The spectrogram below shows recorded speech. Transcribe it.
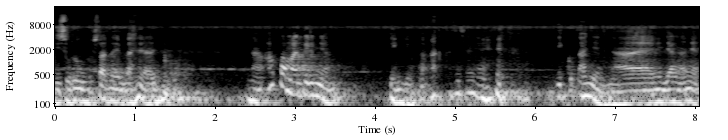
disuruh ustaz saya belajar aja. Nah apa materinya? Yang juga tadi saya. Ikut aja. Nah ini jangan ya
